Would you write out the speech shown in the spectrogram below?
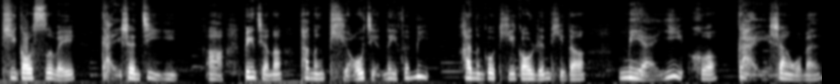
提高思维、改善记忆啊，并且呢，它能调节内分泌，还能够提高人体的免疫和改善我们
